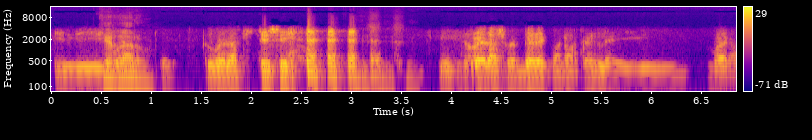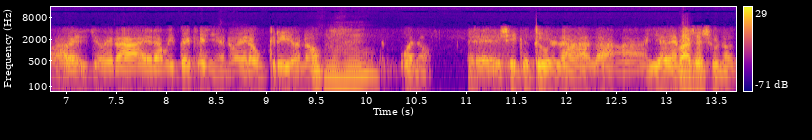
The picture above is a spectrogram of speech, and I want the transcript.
y... Qué raro. Tuve la, sí, sí. y tuve la suerte de conocerle y bueno, a ver, yo era era muy pequeño, ¿no? Era un crío, ¿no? Bueno, eh, sí que tuve la, la, y además es uno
